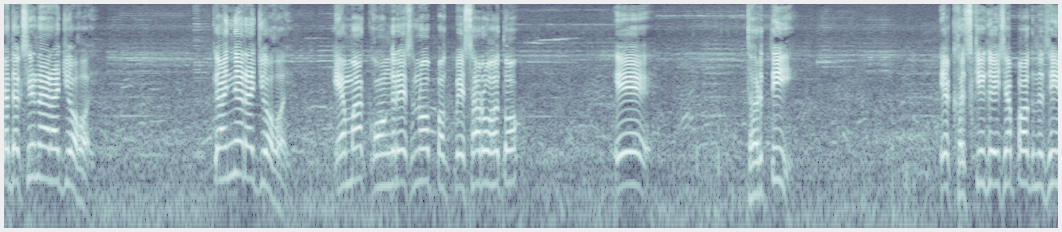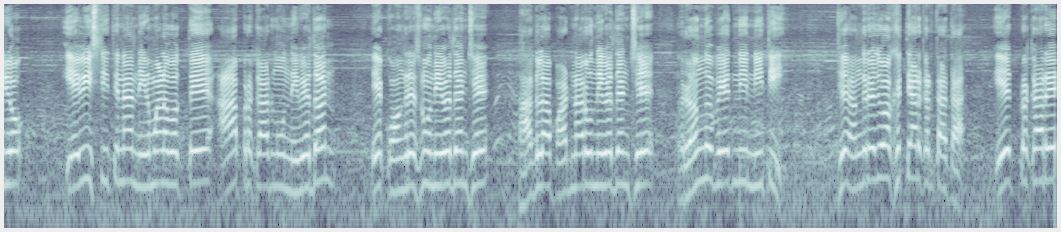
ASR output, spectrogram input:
કે દક્ષિણના રાજ્યો હોય કે અન્ય રાજ્યો હોય, એમાં કોંગ્રેસનો પગપેસારો હતો. એ ધરતી એ ખસકી ગઈ છે, પગ નથી રહ્યો. એવી સ્થિતિના નિર્માણ વખતે આ પ્રકારનું નિવેદન, એ કોંગ્રેસનું નિવેદન છે, ભાગલા પાડનારું નિવેદન છે, રંગભેદની નીતિ જે અંગ્રેજો અખત્યાર કરતા હતા, એ જ પ્રકારે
